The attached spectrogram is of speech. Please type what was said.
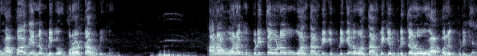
உங்கள் அப்பாவுக்கு என்ன பிடிக்கும்? புரோட்டா பிடிக்கும். ஆனால் உனக்கு பிடித்த உணவு உன் தம்பிக்கு பிடிக்கல உன் தம்பிக்கு பிடித்த உணவு உங்கள் அப்பனுக்கு பிடிக்கல.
